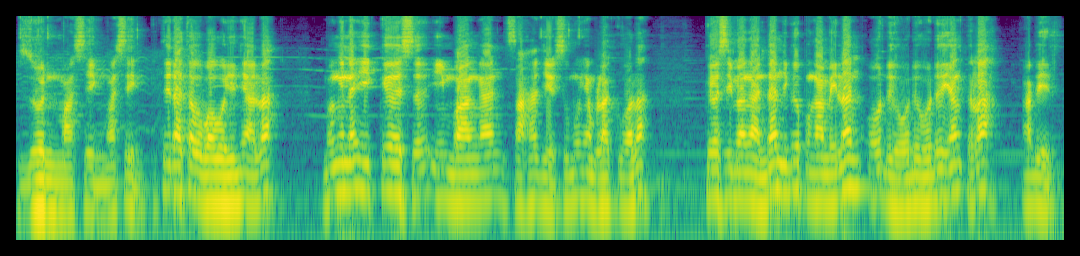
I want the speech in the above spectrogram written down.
zon masing-masing. Kita dah tahu bahawa ini adalah mengenai keseimbangan sahaja. Semua yang berlaku adalah keseimbangan dan juga pengambilan order-order-order yang telah habis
